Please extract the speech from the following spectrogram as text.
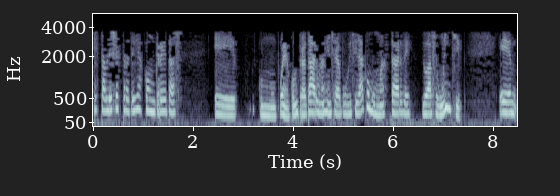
establece estrategias concretas eh, como bueno, contratar una agencia de publicidad como más tarde lo hace Winchip. Eh,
